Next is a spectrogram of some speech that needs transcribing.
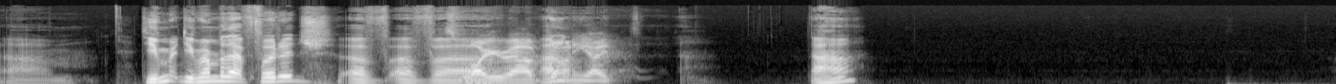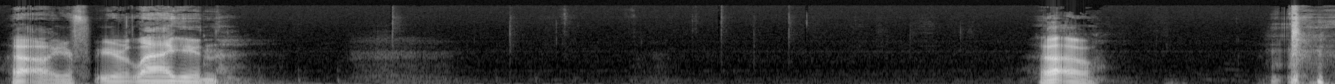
um, do you do you remember that footage of of? Uh, so while you're out, I Johnny, I uh huh. Uh oh, you're you're lagging. Uh oh.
